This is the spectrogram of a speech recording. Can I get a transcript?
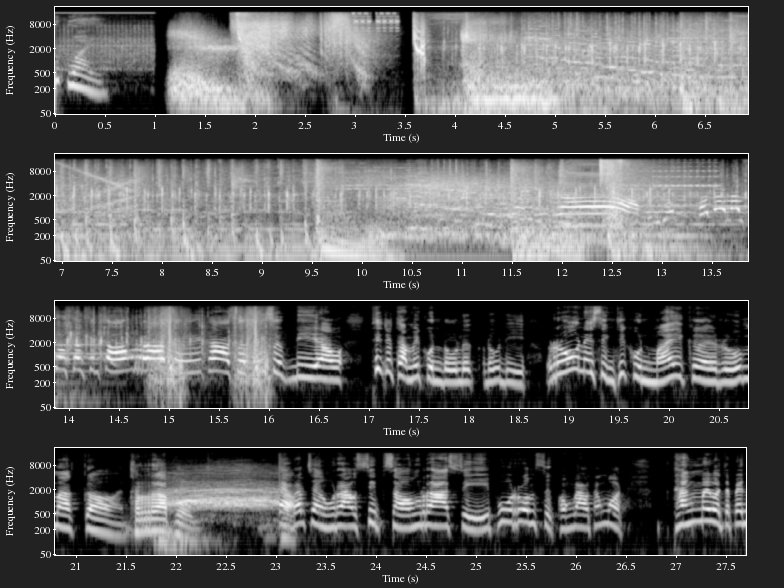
ทุกวัย เดียวที่จะทำให้คุณรู้ลึกรู้ดี รู้ในสิ่งที่คุณไม่เคยรู้มาก่อน ครับผม แขกรับเชิญของเรา 12 ราศีผู้ร่วมศึกของเราทั้งหมด ทั้งไม่ว่าจะเป็น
